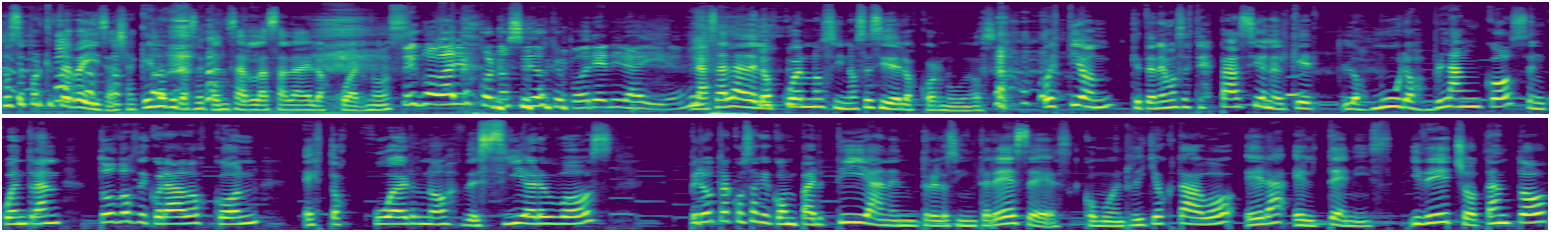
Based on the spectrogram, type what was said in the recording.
no sé por qué te reís, Aya. ¿Qué es lo que te hace pensar la sala de los cuernos? Tengo varios conocidos que podrían ir ahí. ¿eh? La sala de los cuernos y no sé si de los cornudos. Cuestión que tenemos este espacio en el que los muros blancos se encuentran todos decorados con estos cuernos de ciervos pero otra cosa que compartían entre los intereses, como Enrique VIII, era el tenis. Y de hecho, tanto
